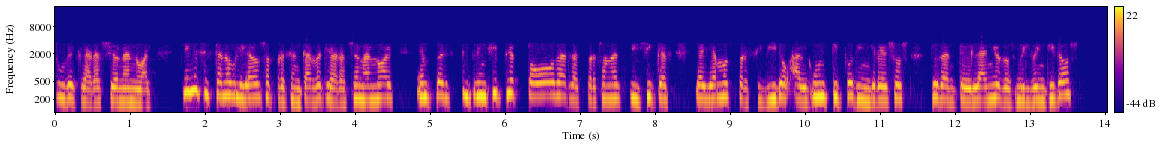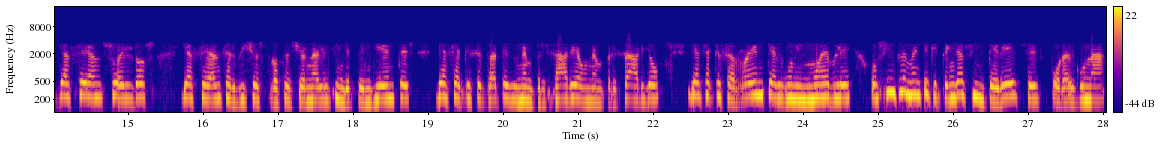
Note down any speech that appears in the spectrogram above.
tu declaración anual. ¿Quiénes están obligados a presentar declaración anual? En, en, principio, todas las personas físicas que hayamos percibido algún tipo de ingresos durante el año 2022, ya sean sueldos ya sean servicios profesionales independientes, ya sea que se trate de una empresaria, un empresario, ya sea que se rente algún inmueble o simplemente que tengas intereses por alguna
